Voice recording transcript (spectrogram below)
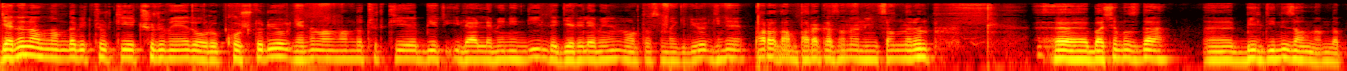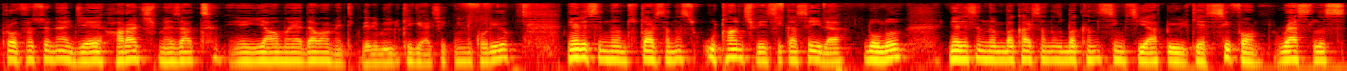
Genel anlamda bir Türkiye çürümeye doğru koşturuyor. Genel anlamda Türkiye bir ilerlemenin değil de gerilemenin ortasına gidiyor. Yine paradan para kazanan insanların e, başımızda bildiğiniz anlamda profesyonelce haraç mezat e, yağmaya devam ettikleri bir ülke gerçekliğini koruyor. Neresinden tutarsanız utanç vesikasıyla dolu. Neresinden bakarsanız bakın simsiyah bir ülke. Sifon, Restless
